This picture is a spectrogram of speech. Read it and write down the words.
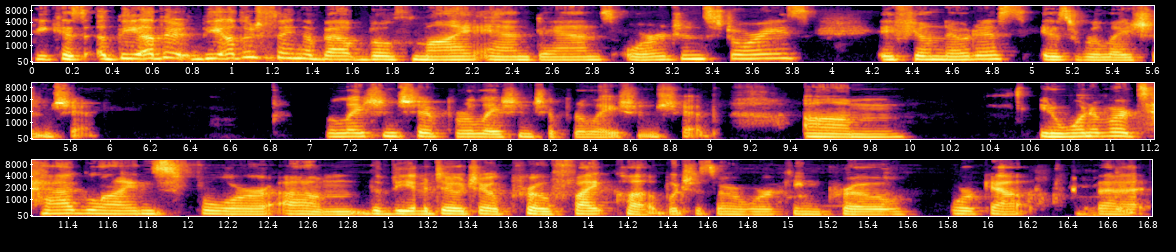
Because the other the other thing about both my and Dan's origin stories, if you'll notice, is relationship, relationship, relationship, relationship. Um, you know, one of our taglines for um, the VO Dojo Pro Fight Club, which is our working pro workout that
